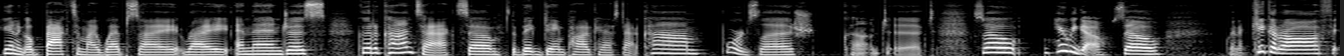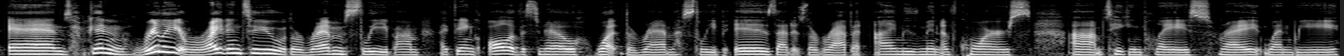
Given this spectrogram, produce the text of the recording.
you're going to go back to my website, right? And then just go to contact. So thebigdanepodcast.com forward slash contact. So here we go. So gonna kick it off and I'm getting really right into the REM sleep. Um, I think all of us know what the REM sleep is. That is the rapid eye movement, of course, um, taking place right when we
